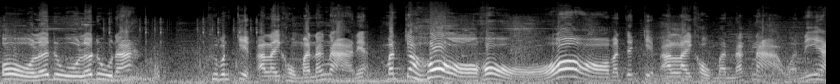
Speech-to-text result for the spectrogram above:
โอ้แล้วดูแล้วดูนะ คือมันเก็บอะไรของมันนักหนาเนี่ย มันก็ห่อห่อมันจะเก็บอะไรของมันนักหนาวะเนี่ย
